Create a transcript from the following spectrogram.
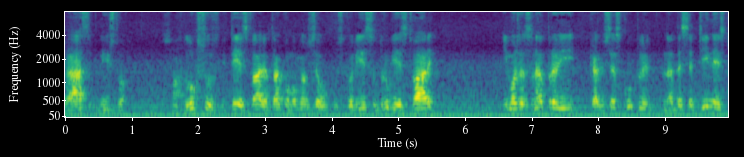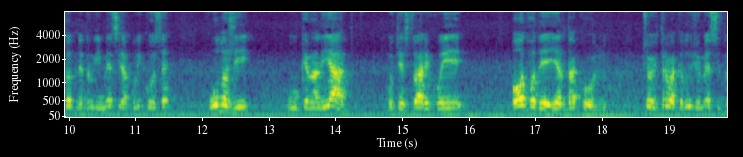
rasipništvo, luksuz i te stvari, tako mogu se uskoristiti druge stvari i možda se napravi, kad bi sve skupili na desetine i stotine drugih mjeseci, koliko se uloži u kemalijat, u te stvari koje odvode, jel tako, čovjek treba kad uđe u mjesec da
